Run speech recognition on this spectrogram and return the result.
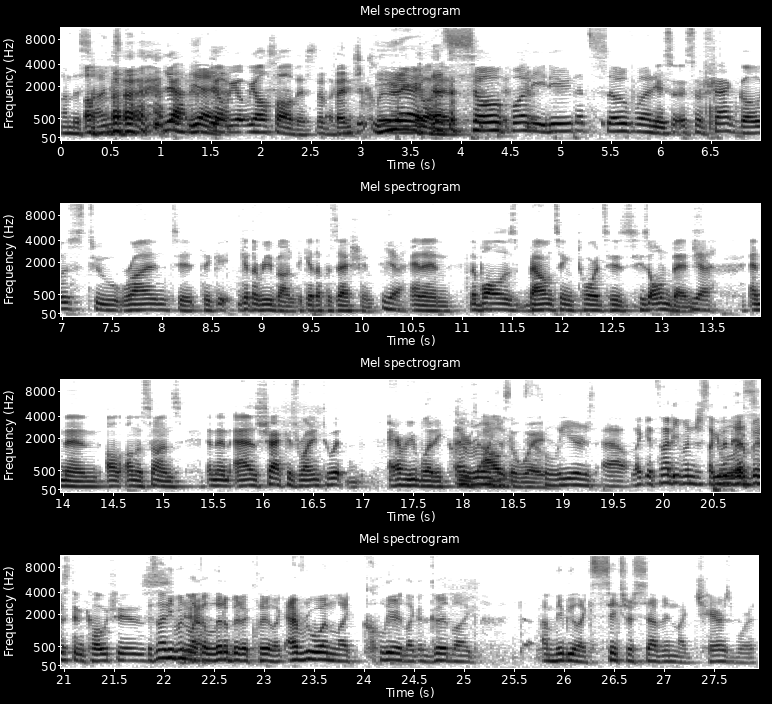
on the Suns. yeah, yeah, Yeah. We, we all saw this. The Okay. bench clearing. yeah, Go ahead. that's so funny, dude. That's so funny. Okay, so, so Shaq goes to run to, to get, get the rebound to get the possession. Yeah. And then the ball is bouncing towards his, his own bench. Yeah. And then on, on the Suns. And then as Shaq is running to it, everybody clears Everyone out just the way. clears out. Like it's not even just like Even a the little bit. assistant coaches. It's not even like a little bit of clear. Like everyone like cleared like a good like uh, maybe like six or seven like chairs worth.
